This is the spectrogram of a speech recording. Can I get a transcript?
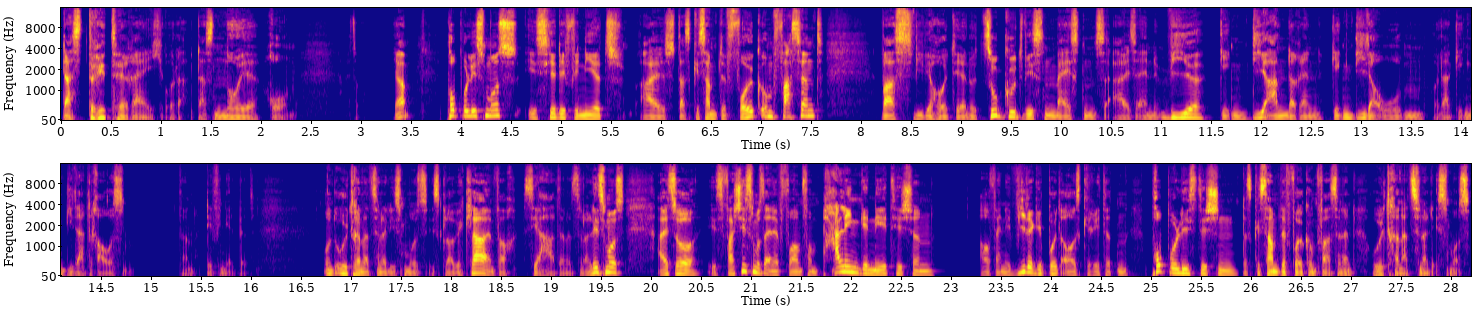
das Dritte Reich oder das neue Rom. Ja, Populismus ist hier definiert als das gesamte Volk umfassend, was, wie wir heute ja nur zu gut wissen, meistens als ein Wir gegen die anderen, gegen die da oben oder gegen die da draußen dann definiert wird. Und Ultranationalismus ist, glaube ich, klar, einfach sehr harter Nationalismus. Also ist Faschismus eine Form von palingenetischen, auf eine Wiedergeburt ausgerichteten, populistischen, das gesamte Volk umfassenden Ultranationalismus.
